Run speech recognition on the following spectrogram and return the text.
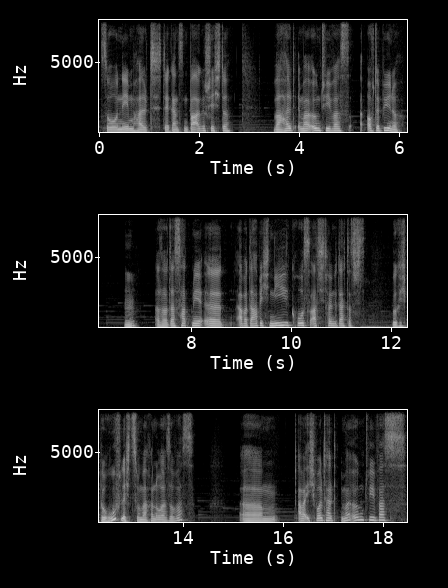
so neben halt der ganzen Bargeschichte, war halt immer irgendwie was auf der Bühne. Mhm. Also das hat mir, äh, aber da habe ich nie großartig dran gedacht, das wirklich beruflich zu machen oder sowas. Ähm, aber ich wollte halt immer irgendwie was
